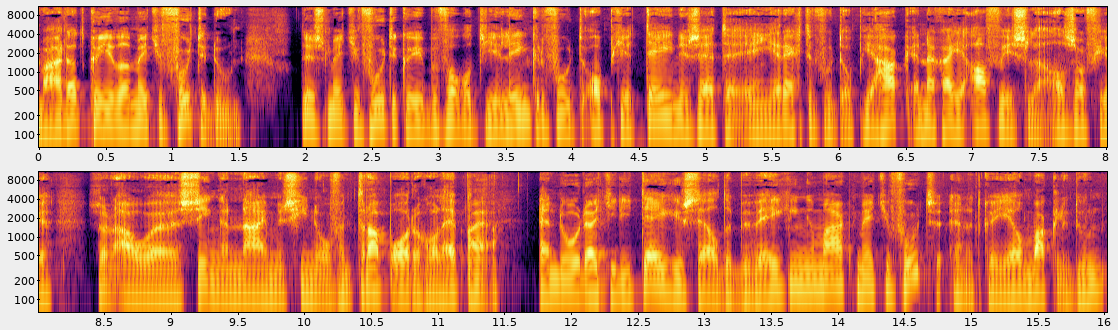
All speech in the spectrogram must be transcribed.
Maar dat kun je wel met je voeten doen. Dus met je voeten kun je bijvoorbeeld je linkervoet op je tenen zetten en je rechtervoet op je hak. En dan ga je afwisselen. Alsof je zo'n oude singer-naaimachine of een traporgel hebt. Ah ja. En doordat je die tegengestelde bewegingen maakt met je voet, en dat kun je heel makkelijk doen.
